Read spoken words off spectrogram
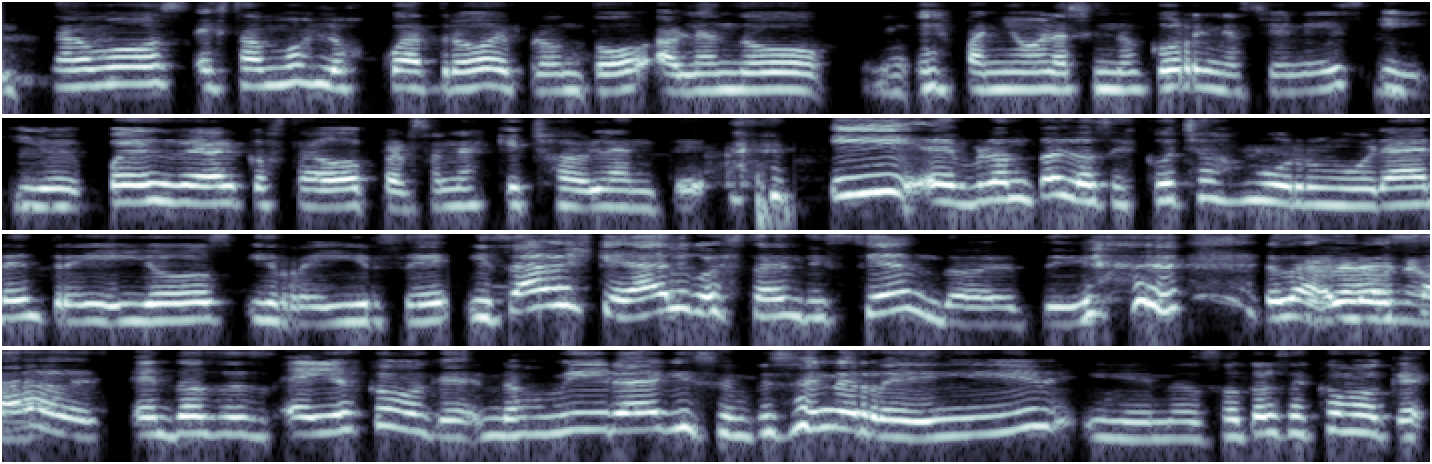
Estamos, estamos los cuatro de pronto hablando en español, haciendo coordinaciones y, y puedes ver al costado personas quechohablantes. y de pronto los escuchas murmurar entre ellos y reírse y sabes que algo están diciendo de ti. o sea, lo sabes. Entonces ellos como que nos miran y se empiezan a reír y nosotros es como que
